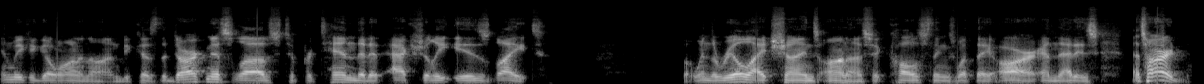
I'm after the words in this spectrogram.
And we could go on and on because the darkness loves to pretend that it actually is light. But when the real light shines on us, it calls things what they are. And that is, that's hard.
